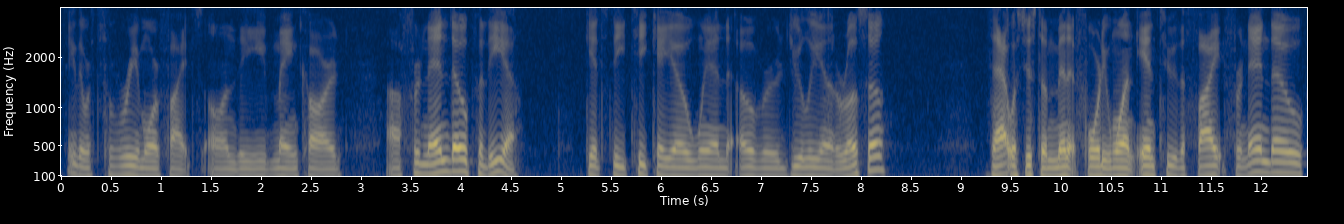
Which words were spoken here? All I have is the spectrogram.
I think there were three more fights on the main card. Uh, Fernando Padilla gets the TKO win over Julian Erosa. That was just a minute 41 into the fight. Fernando,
